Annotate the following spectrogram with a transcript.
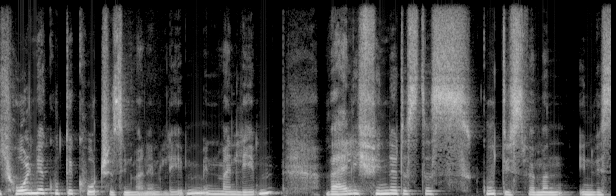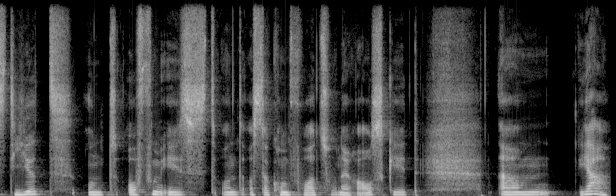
ich hole mir gute Coaches in meinem Leben, in mein Leben, weil ich finde, dass das gut ist, wenn man investiert und offen ist und aus der Komfortzone rausgeht. Ähm, ja,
